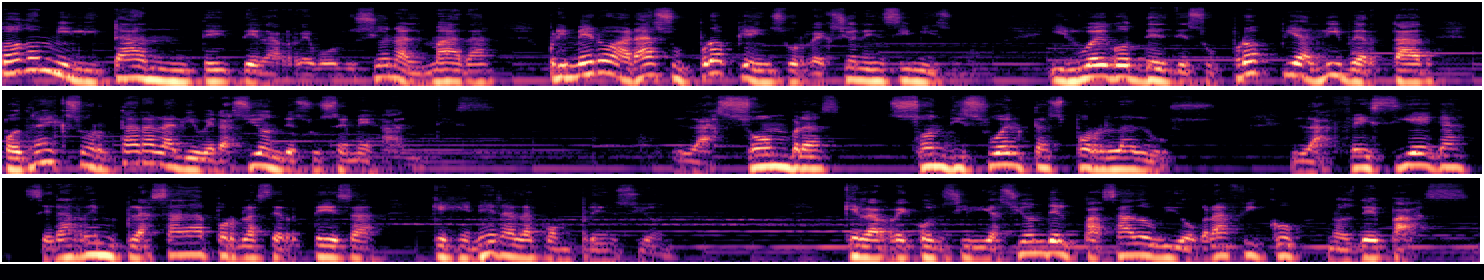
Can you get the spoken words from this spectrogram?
Todo militante de la revolución almada primero hará su propia insurrección en sí mismo y luego desde su propia libertad podrá exhortar a la liberación de sus semejantes. Las sombras son disueltas por la luz la fe ciega será reemplazada por la certeza que genera la comprensión. Que la reconciliación del pasado biográfico nos dé paz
